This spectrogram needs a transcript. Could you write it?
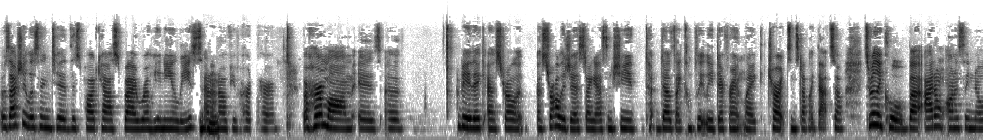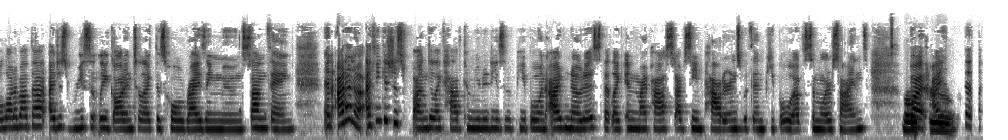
I was actually listening to this podcast by Rohini Elise. I hmm don't know if you've heard of her, but her mom is a Vedic astro- astrologist, I guess, and she t- does like completely different like charts and stuff like that. So it's really cool. But I don't honestly know a lot about that. I just recently got into like this whole rising moon sun thing, and I don't know. I think it's just fun to like have communities of people, and I've noticed that like in my past, I've seen patterns within people of similar signs. So But I think that like,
